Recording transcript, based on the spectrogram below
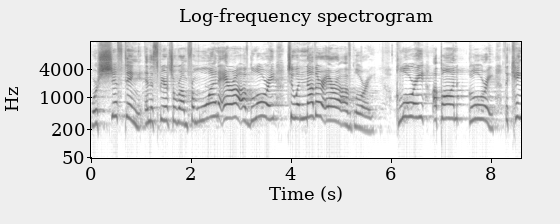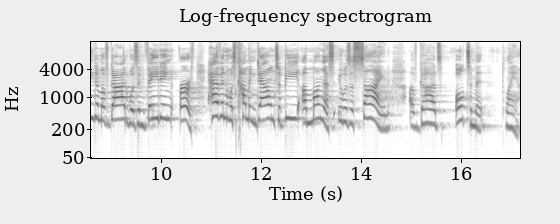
were shifting in the spiritual realm from one era of glory to another era of glory. Glory upon glory. The kingdom of God was invading earth. Heaven was coming down to be among us. It was a sign of God's ultimate plan.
